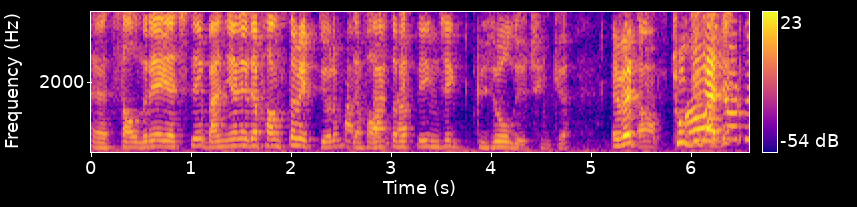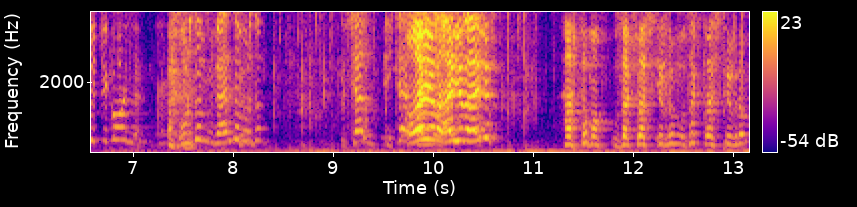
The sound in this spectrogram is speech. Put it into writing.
Evet saldırıya geçti. Ben yine defansta bekliyorum. Tamam, defansta sen bekleyince güzel oluyor çünkü. Evet Tamam. çok Aa, güzel. dördüncü gol. Vurdum ben de vurdum. İçer içer. Hayır sen de. hayır hayır. Ha tamam uzaklaştırdım uzaklaştırdım.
